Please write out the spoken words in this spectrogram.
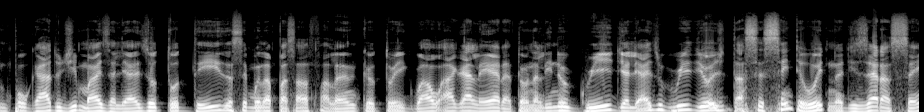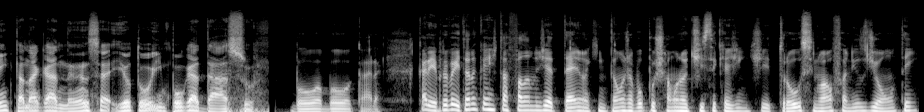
Empolgado demais, aliás, eu tô desde a semana passada falando que eu tô igual a galera. Tô ali no grid. Aliás, o grid hoje tá 68, né? De 0 a 100. Tá na ganância e eu tô empolgadaço. Boa, boa, cara. Cara, e aproveitando que a gente tá falando de Ethereum aqui, então já vou puxar uma notícia que a gente trouxe no Alpha News de ontem.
